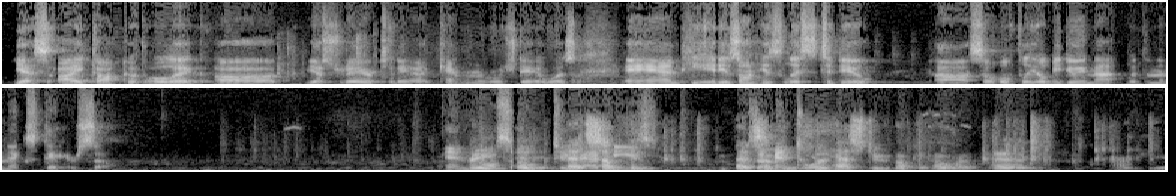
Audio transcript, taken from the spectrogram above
Yes, I talked with Oleg uh, yesterday or today. I can't remember which day it was, and he it is on his list to do. Uh, so hopefully he'll be doing that within the next day or so. And Great. also And to that's add me as, something- that's as a something mentor. he has to, okay, all right. uh, Marky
